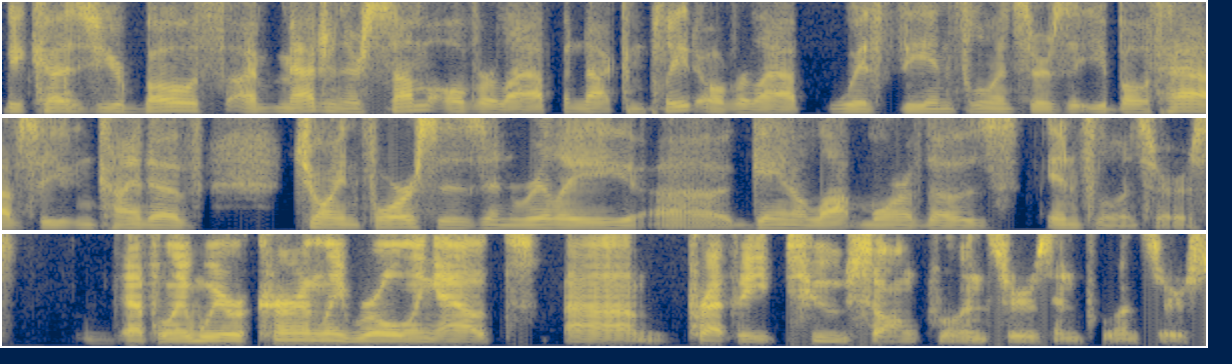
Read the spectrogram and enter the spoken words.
because you're both. I imagine there's some overlap, but not complete overlap with the influencers that you both have. So you can kind of join forces and really uh, gain a lot more of those influencers. Definitely, we're currently rolling out um, Preffy to Songfluencers influencers.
